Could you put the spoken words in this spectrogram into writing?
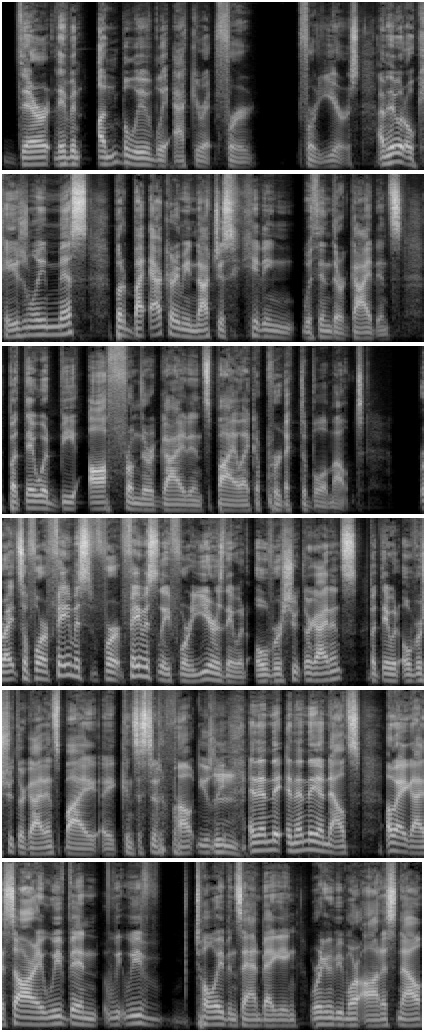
they're they've been unbelievably accurate for for years. I mean, they would occasionally miss, but by accurate I mean not just hitting within their guidance, but they would be off from their guidance by like a predictable amount. Right. So for famous for famously for years they would overshoot their guidance, but they would overshoot their guidance by a consistent amount usually. Mm. And then they and then they announce, okay guys, sorry, we've been we, we've totally been sandbagging. We're going to be more honest now.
